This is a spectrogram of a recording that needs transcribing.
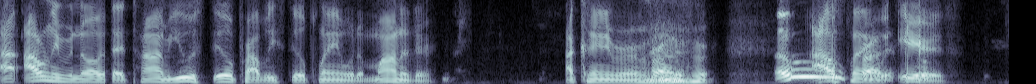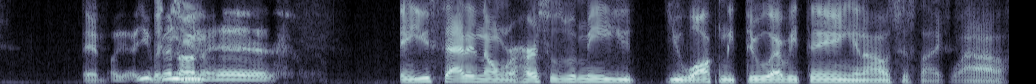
I, I don't even know at that time you were still probably still playing with a monitor. I couldn't even remember. Oh, I was playing with ears. And, Oh yeah, you've been on the ears. and you sat in on rehearsals with me. You you walked me through everything, and I was just like, wow,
